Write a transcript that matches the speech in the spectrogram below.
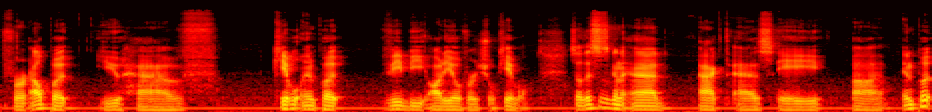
for output, you have cable input VB audio virtual cable. So this is going to add act as a uh, input,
